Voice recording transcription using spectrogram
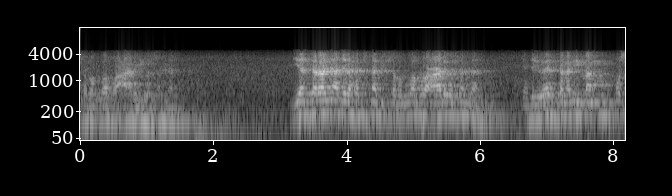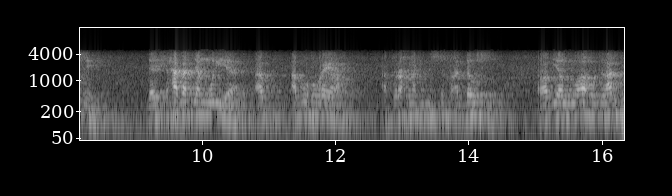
sallallahu alaihi wasallam. Di antaranya adalah hadis Nabi sallallahu alaihi wasallam yang diriwayatkan oleh Imam Muslim dari sahabat yang mulia Abu Hurairah Abdurrahman bin Sufr ad-Dawsi radhiyallahu anhu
